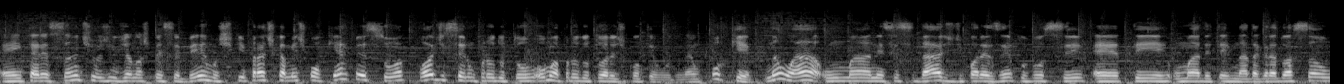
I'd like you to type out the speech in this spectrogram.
É interessante hoje em dia nós percebermos que praticamente qualquer pessoa pode ser um produtor ou uma produtora de conteúdo. Né? Por quê? Não há uma necessidade de, por exemplo, você é, ter uma determinada graduação,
